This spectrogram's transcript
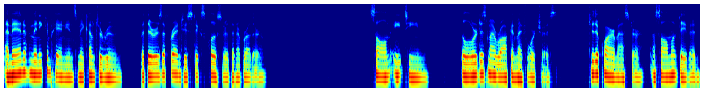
A man of many companions may come to ruin, but there is a friend who sticks closer than a brother. Psalm 18 The Lord is my rock and my fortress. To the choirmaster, a psalm of David,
